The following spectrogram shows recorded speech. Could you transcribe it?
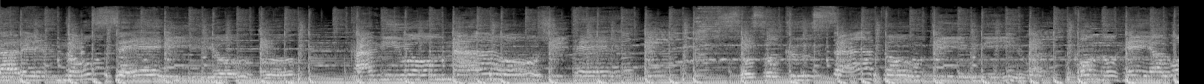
誰のせいよと髪を直して。そそくさと君はこの部屋を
